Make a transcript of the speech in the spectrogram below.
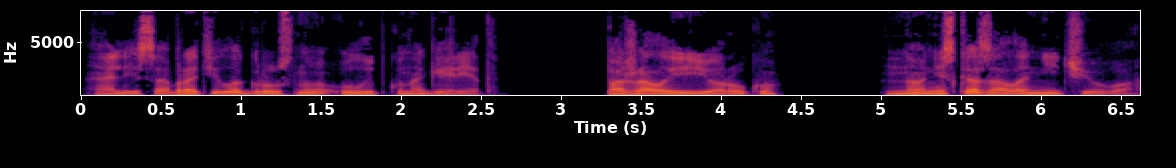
Алиса обратила грустную улыбку на Гэрриет. Пожала ее руку, но не сказала ничего.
